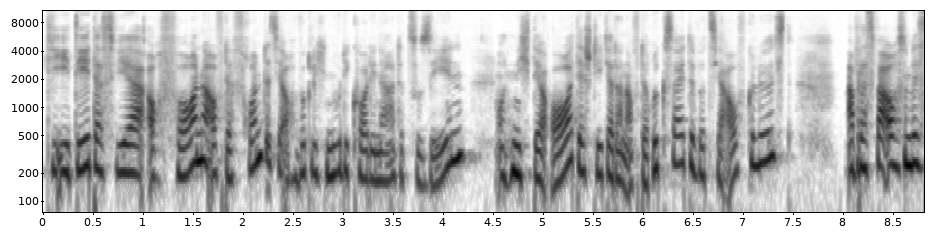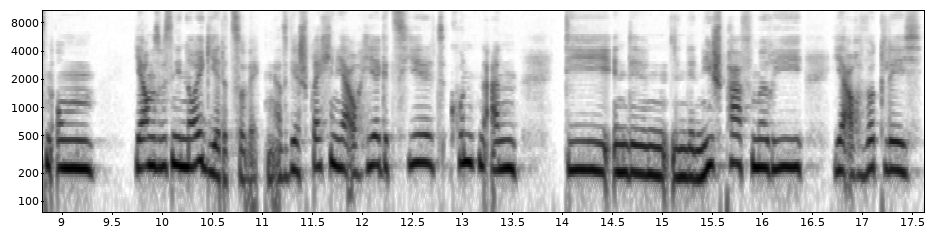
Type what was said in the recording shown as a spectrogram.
die Idee, dass wir auch vorne auf der Front ist ja auch wirklich nur die Koordinate zu sehen und nicht der Ort, der steht ja dann auf der Rückseite, wird es ja aufgelöst. Aber das war auch so ein bisschen, um, ja, um so ein bisschen die Neugierde zu wecken. Also wir sprechen ja auch hier gezielt Kunden an, die in den, in der Niche-Parfümerie ja auch wirklich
